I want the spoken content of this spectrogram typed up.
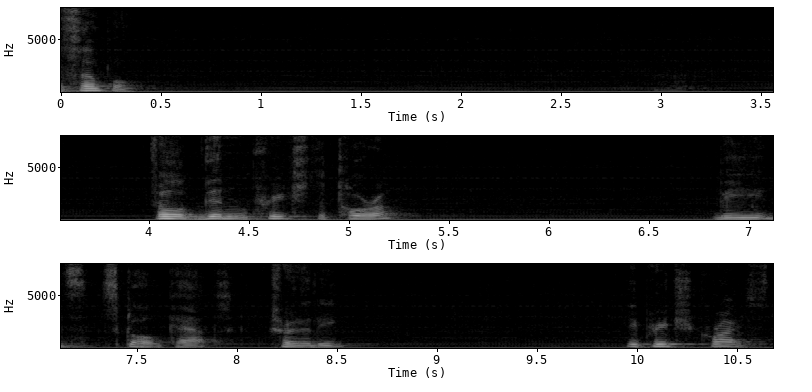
simple. Philip didn't preach the Torah, beads, skull caps, Trinity. He preached Christ.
